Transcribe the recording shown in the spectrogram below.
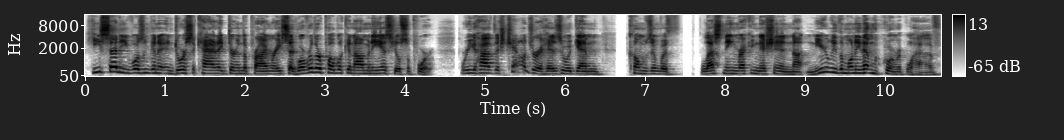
he said he wasn't going to endorse a candidate during the primary. He said whoever the Republican nominee is, he'll support. Where you have this challenger of his, who again comes in with less name recognition and not nearly the money that McCormick will have,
